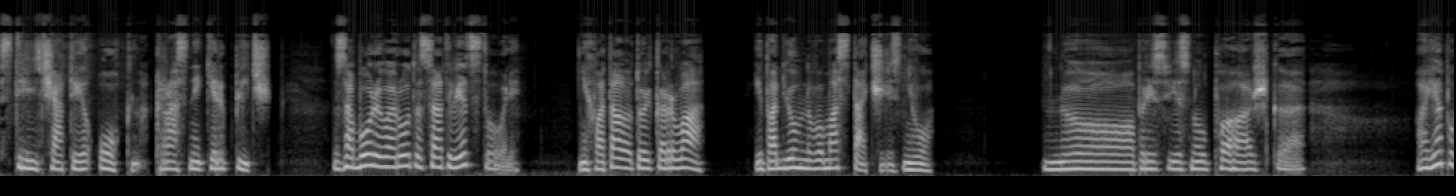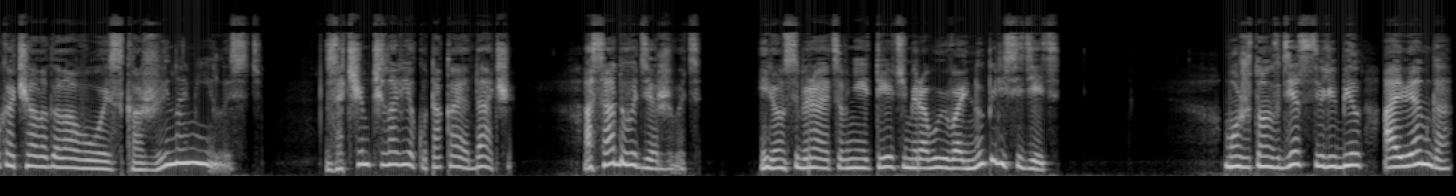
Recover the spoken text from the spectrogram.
стрельчатые окна, красный кирпич. Заборы ворота соответствовали. Не хватало только рва и подъемного моста через него. «Да», — присвистнул Пашка, а я покачала головой. «Скажи на милость, зачем человеку такая дача? Осаду выдерживать? Или он собирается в ней Третью мировую войну пересидеть? Может, он в детстве любил Айвенга?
